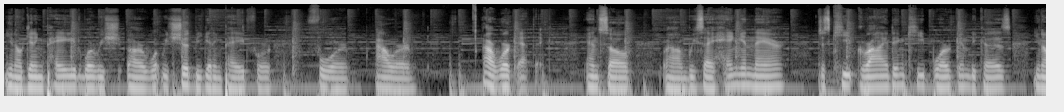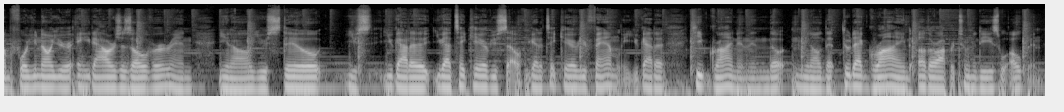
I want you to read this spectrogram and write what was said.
you know getting paid where we sh- or what we should be getting paid for for our our work ethic. And so um, we say hang in there, just keep grinding, keep working because you know before you know your eight hours is over and you know you're still you you gotta you gotta take care of yourself. You gotta take care of your family. You gotta keep grinding and the, you know that through that grind other opportunities will open.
